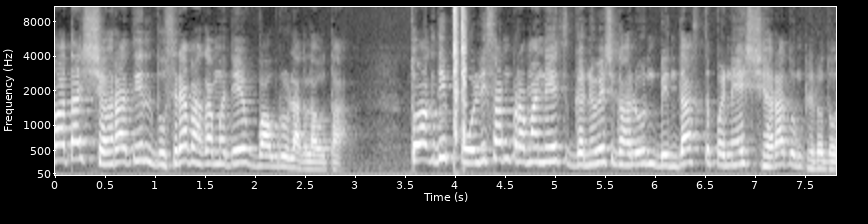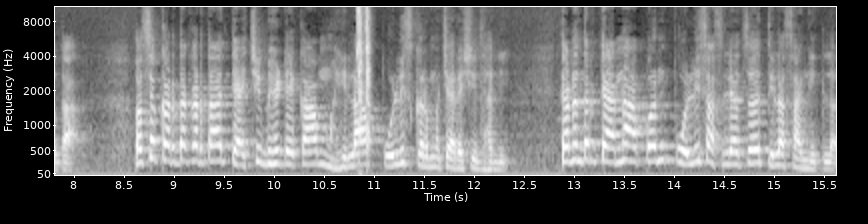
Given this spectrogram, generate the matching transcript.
तो आता शहरातील दुसऱ्या भागामध्ये वावरू लागला होता. तो अगदी पोलिसांप्रमाणेच गणवेश घालून बिंदास्तपणे शहरातून फिरत होता. असं करता करता त्याची भेट एका महिला पोलीस कर्मचाऱ्याशी झाली. त्यानंतर त्यानं आपण पोलीस असल्याचं तिला सांगितलं.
